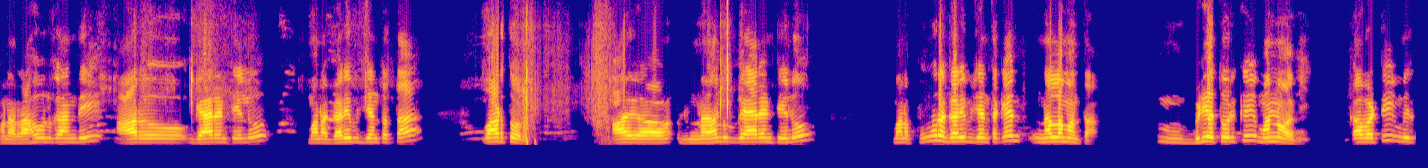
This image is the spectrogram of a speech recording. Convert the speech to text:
మన రాహుల్ గాంధీ ఆరు గ్యారంటీలు మన గరీబ్ జనత వాడుతారు. ఆ నాలుగు గ్యారంటీలు మన పూర గరీబ్ జనతకే నల్లమంత. బిడియతోరికి మన్నం అవి. కాబట్టి మీరు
